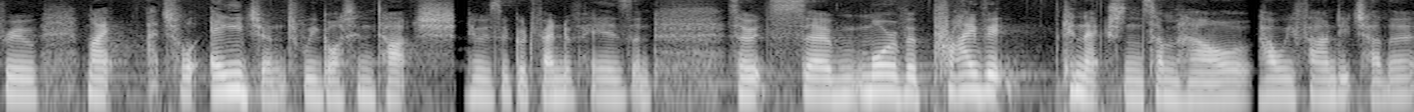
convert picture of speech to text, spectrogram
Through my actual agent, we got in touch, who's a good friend of his, and so it's um, more of a private connection somehow, how we found each other.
